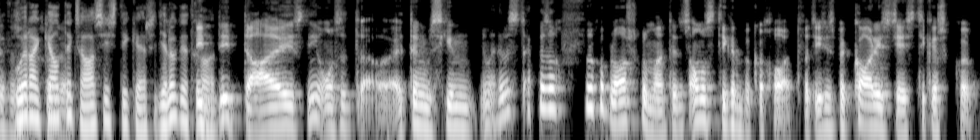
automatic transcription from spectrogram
Oor daai Celtics Hasie stickers. Het julle ook dit Die gehad? die daai is nie ons het uh, ek dink miskien maar dit was ek was nog vroeg op laerskool man. Dit is almal stickerboeke gehad wat jy soos by Karies jy stickers koop.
